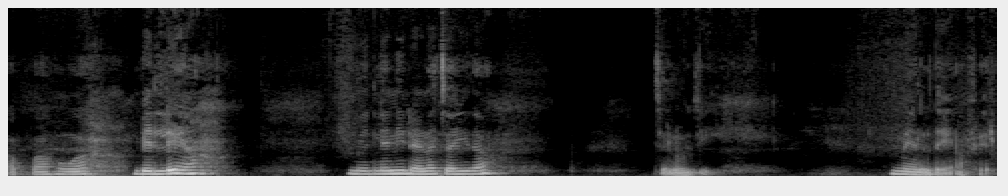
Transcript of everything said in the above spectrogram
ਆਪਾਂ ਹੋਆ ਵਿਹਲੇ ਆ, ਵਿਹਲੇ ਨਹੀਂ ਰਹਿਣਾ ਚਾਹੀਦਾ। ਚਲੋ ਜੀ, ਮਿਲਦੇ ਆ ਫਿਰ।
